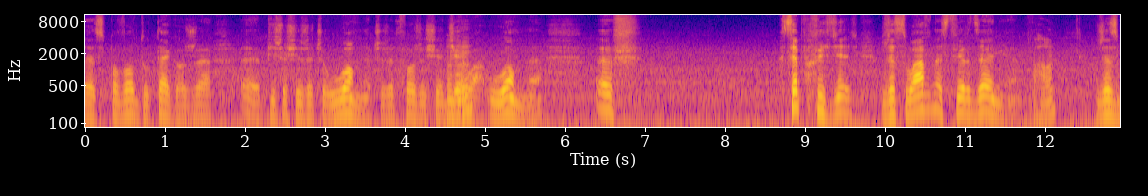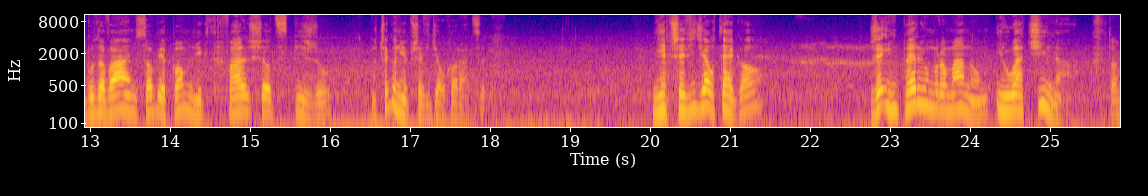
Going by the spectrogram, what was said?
e, z powodu tego, że e, pisze się rzeczy ułomne, czy że tworzy się Mhm. dzieła ułomne. E, Chcę powiedzieć, że sławne stwierdzenie, Aha. że zbudowałem sobie pomnik trwalszy od Spiżu, no czego nie przewidział Horacy? Nie przewidział tego, że Imperium Romanum i łacina Tak.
